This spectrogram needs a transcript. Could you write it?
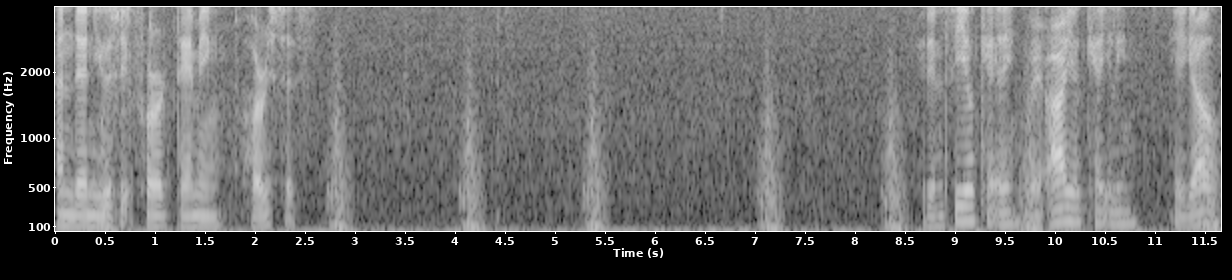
and then use it for taming horses Didn't see you, Caitlin. Where are you, Caitlin? Here you go.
